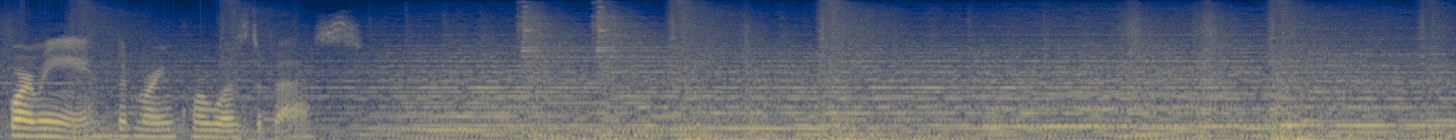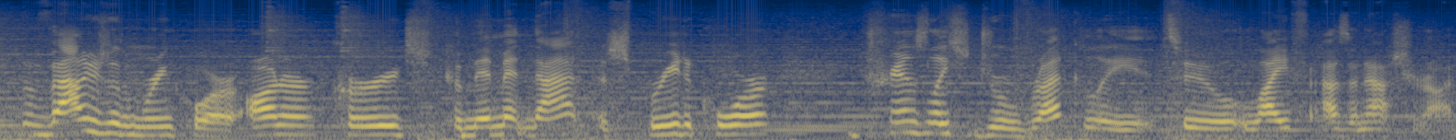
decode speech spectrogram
for me, the Marine Corps was the best. The values of the Marine Corps, honor, courage, commitment, that esprit de corps, translates directly to life as an astronaut.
